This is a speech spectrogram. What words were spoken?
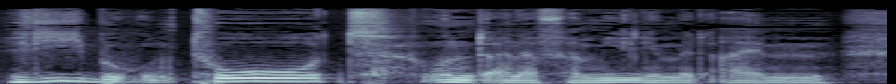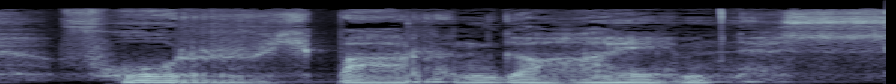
Liebe und Tod und einer Familie mit einem furchtbaren Geheimnis.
